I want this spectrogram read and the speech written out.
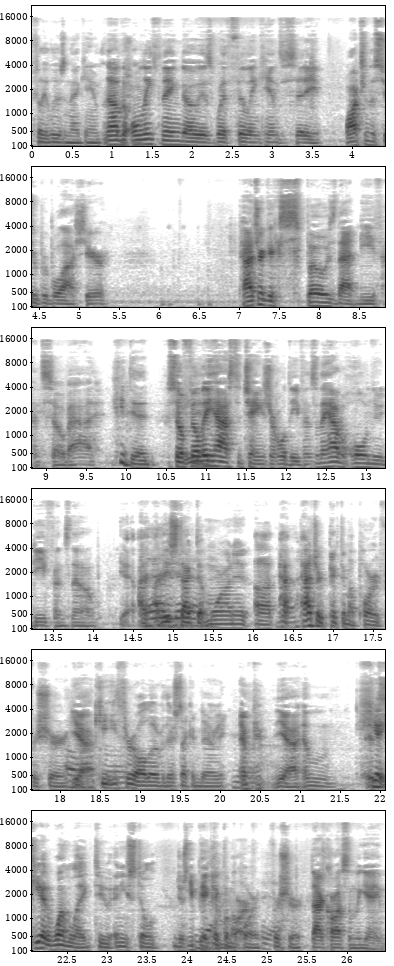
Philly losing that game. Now the only thing though is with Philly and Kansas City. Watching the Super Bowl last year, Patrick exposed that defense so bad. he did. So He Philly did. has to change their whole defense, and they have a whole new defense now. Yeah, I, Yeah, they stacked up more on it. Uh, pa- Yeah. Patrick picked them apart for sure. Oh, Yeah. he, he threw all over their secondary. And yeah, and He, it's- he had one leg too, and he still just He picked, picked them them apart, apart. for sure. that cost them the game,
